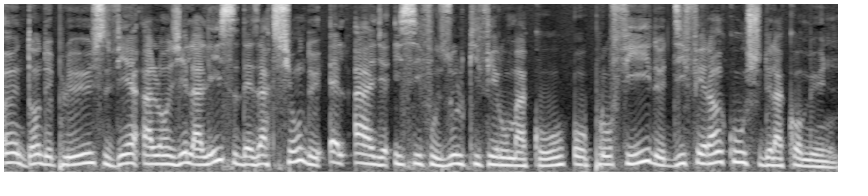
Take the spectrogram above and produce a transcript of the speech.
Un don de plus vient allonger la liste des actions de El Hadj Issifouzoul Kifirumako au profit de différentes couches de la commune.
